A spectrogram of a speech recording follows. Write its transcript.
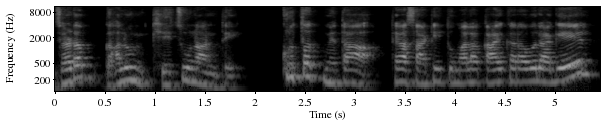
झडप घालून खेचून आणते. कृतज्ञता त्यासाठी तुम्हाला काय करावं लागेल?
